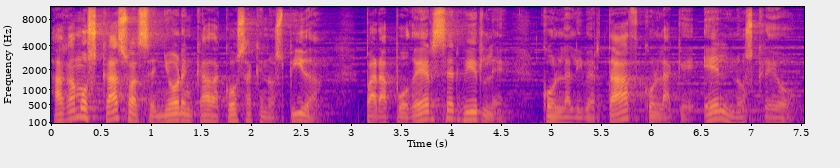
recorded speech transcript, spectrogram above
Hagamos caso al Señor en cada cosa que nos pida, para poder servirle con la libertad con la que Él nos creó.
